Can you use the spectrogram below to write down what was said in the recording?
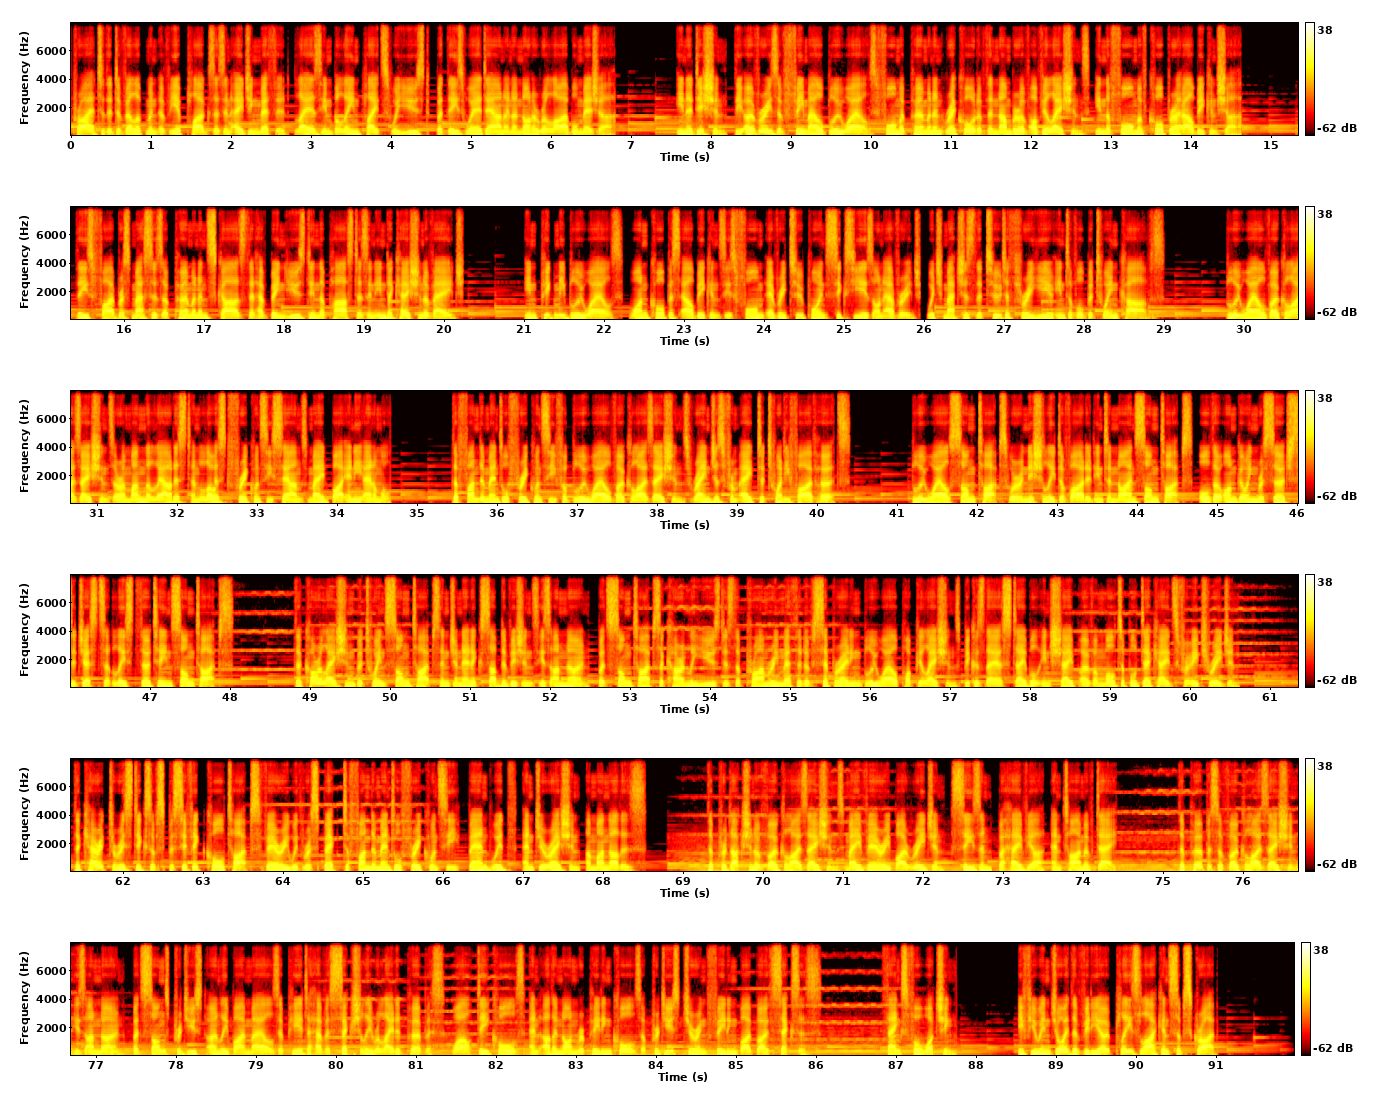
Prior to the development of earplugs as an aging method, layers in baleen plates were used, but these wear down and are not a reliable measure. In addition, the ovaries of female blue whales form a permanent record of the number of ovulations, in the form of corpora albicans. These fibrous masses are permanent scars that have been used in the past as an indication of age. In pygmy blue whales, one corpus albicans is formed every 2.6 years on average, which matches the 2 to 3 year interval between calves. Blue whale vocalizations are among the loudest and lowest frequency sounds made by any animal. The fundamental frequency for blue whale vocalizations ranges from 8 to 25 Hz. blue whale song types were initially divided into nine song types, although ongoing research suggests at least 13 song types. The correlation between song types and genetic subdivisions is unknown, but song types are currently used as the primary method of separating blue whale populations because they are stable in shape over multiple decades for each region. The characteristics of specific call types vary with respect to fundamental frequency, bandwidth, and duration, among others. The production of vocalizations may vary by region, season, behavior, and time of day. The purpose of vocalization is unknown, but songs produced only by males appear to have a sexually related purpose, while D calls and other non-repeating calls are produced during feeding by both sexes. Thanks for watching. If you enjoyed the video please like and subscribe.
